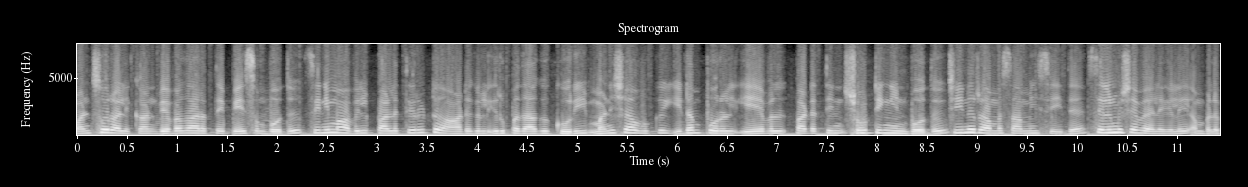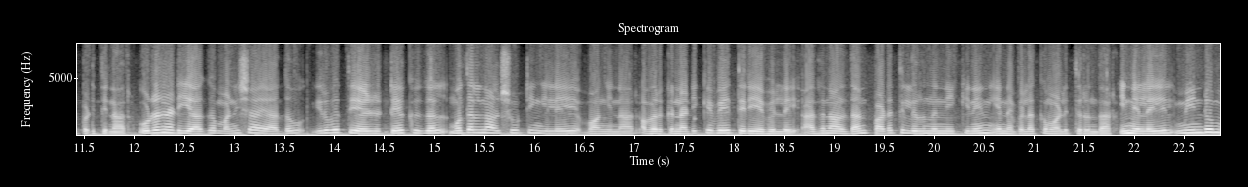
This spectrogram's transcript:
மன்சூர் அலிகான் விவகாரத்தை பேசும்போது சினிமாவில் பல திருட்டு ஆடுகள் இருப்பதாக கூறி மனிஷாவுக்கு இடம் பொருள் ஏவல் படத்தின் ஷூட்டிங்கின் போது சீனு ராமசாமி செய்த சில்மிஷ வேலைகளை அம்பலப்படுத்தினார். உடனடியாக மனிஷா மனிஷா யாதவ் இருபத்தி ஏழு டேக்குகள் முதல் நாள் ஷூட்டிங்கிலேயே வாங்கினார். அவருக்கு நடிக்கவே தெரியவில்லை. அதனால் தான் படத்தில் இருந்து நீக்கினேன் என விளக்கம் அளித்திருந்தார். இந்நிலையில் மீண்டும்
